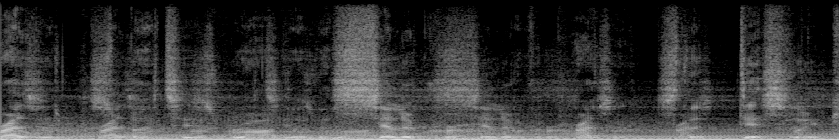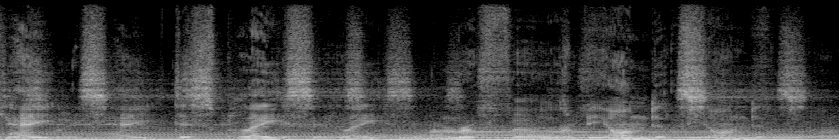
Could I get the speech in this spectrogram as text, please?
Presence, but is rather the simulacrum of a presence that dislocates, displaces, and refers beyond itself.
